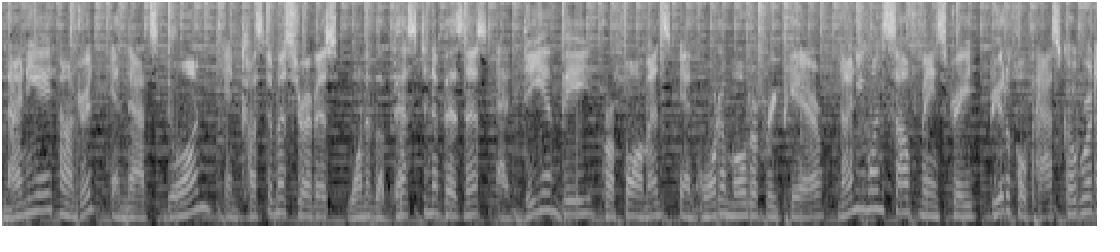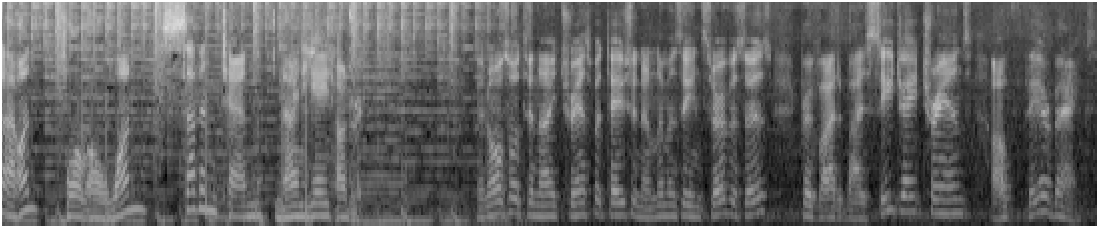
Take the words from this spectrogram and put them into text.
9800, and that's Dawn in customer service, one of the best in the business at DMB Performance and Automotive Repair, 91 South Main Street, beautiful Pascoag, Rhode Island, 401 710 9800. And also tonight, transportation and limousine services provided by CJ Trans of Fairbanks.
